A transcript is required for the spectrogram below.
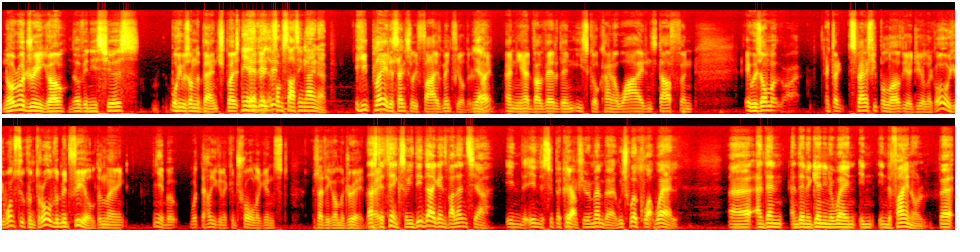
no Rodrygo. no Vinicius, Well, he was on the bench, but yeah, they- they- but from starting lineup. he played essentially five midfielders, Yeah. right? And you had Valverde and Isco kind of wide and stuff, and it was almost it's like Spanish people love the idea, like, oh, he wants to control the midfield, and like, yeah, but what the hell are you going to control against Atletico Madrid? That's right? the thing. So he did that against Valencia in the in the Super Cup, Yeah. if you remember, which worked quite well. Uh, and then and then again in a way in, in, in the final. But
